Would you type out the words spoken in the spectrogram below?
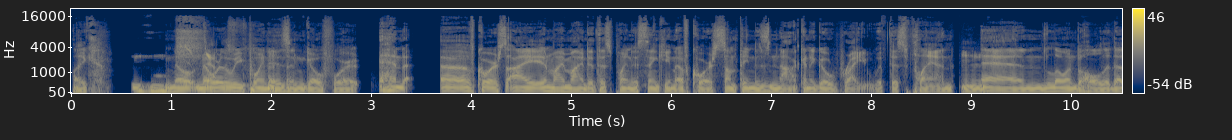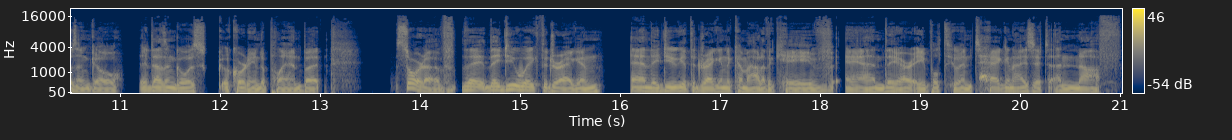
Like know know where the weak point is and go for it. And uh, of course, I in my mind at this point is thinking, of course, something is not going to go right with this plan. Mhm. And lo and behold, it doesn't go. It doesn't go as according to plan, but sort of. They they do wake the dragon. And they do get the dragon to come out of the cave, and they are able to antagonize it enough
